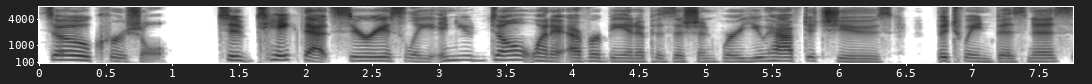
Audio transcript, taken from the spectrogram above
so crucial to take that seriously. And you don't want to ever be in a position where you have to choose between business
